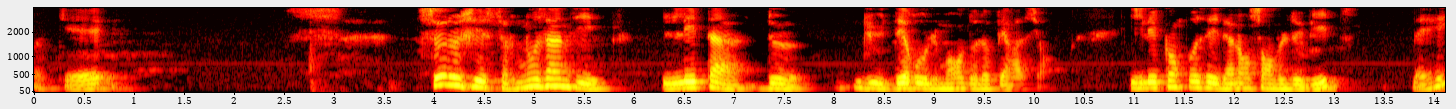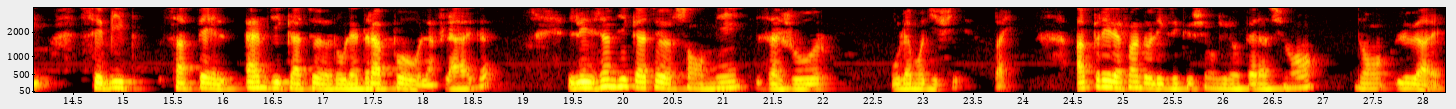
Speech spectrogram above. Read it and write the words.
اوكي Ce registre nous indique l'état de, du déroulement de l'opération. Il est composé d'un ensemble de bits. Ces bits s'appellent indicateurs ou les drapeaux ou la flag. Les indicateurs sont mis à jour ou la modifiés. Après la fin de l'exécution d'une opération dans l'UAL.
